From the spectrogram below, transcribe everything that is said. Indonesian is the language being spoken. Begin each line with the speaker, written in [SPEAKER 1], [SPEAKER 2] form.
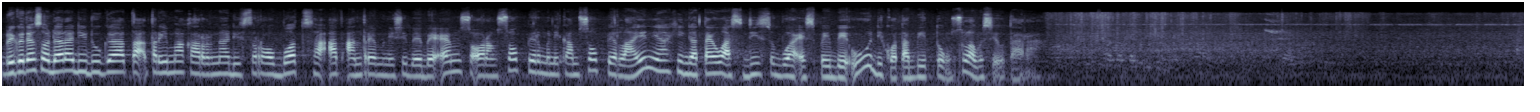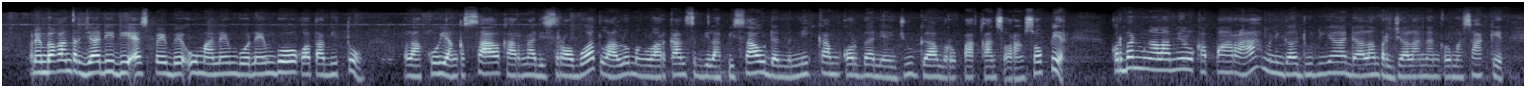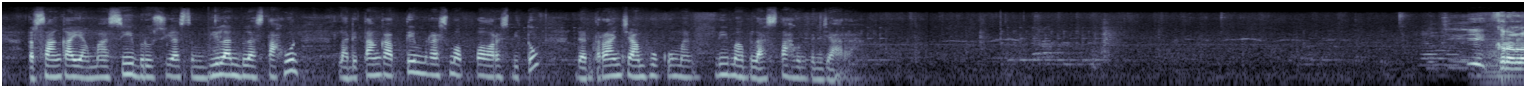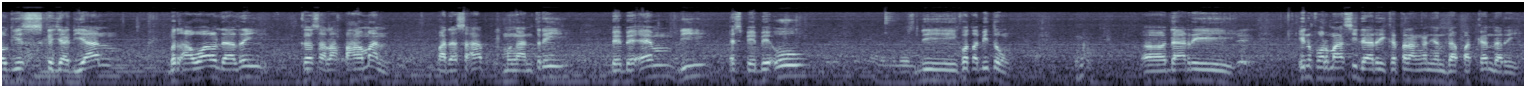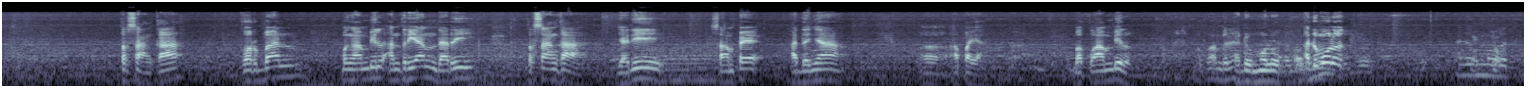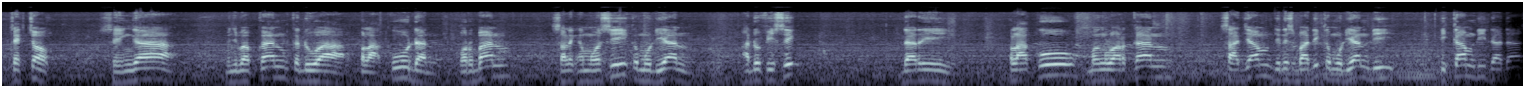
[SPEAKER 1] Berikutnya saudara diduga tak terima karena diserobot saat antre mengisi BBM, seorang sopir menikam sopir lainnya hingga tewas di sebuah SPBU di Kota Bitung, Sulawesi Utara. Penembakan terjadi di SPBU Manembo Nembo, Kota Bitung. Pelaku yang kesal karena diserobot lalu mengeluarkan sebilah pisau dan menikam korban yang juga merupakan seorang sopir. Korban mengalami luka parah meninggal dunia dalam perjalanan ke rumah sakit. Tersangka yang masih berusia 19 tahun telah ditangkap tim Resmob Polres Bitung dan terancam hukuman 15 tahun penjara.
[SPEAKER 2] kronologis kejadian berawal dari kesalahpahaman pada saat mengantri BBM di SPBU di Kota Bitung uh, dari informasi dari keterangan yang didapatkan dari tersangka, korban mengambil antrian dari tersangka. Jadi sampai adanya uh, apa ya? baku ambil. Baku ambil.
[SPEAKER 3] Adu mulut.
[SPEAKER 2] Adu mulut. Adu mulut. Cekcok. Sehingga menyebabkan kedua pelaku dan korban saling emosi, kemudian adu fisik dari Pelaku mengeluarkan sajam jenis badik kemudian ditikam di dada.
